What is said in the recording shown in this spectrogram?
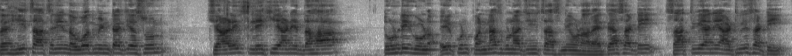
तर ही चाचणी नव्वद मिनिटाची असून चाळीस लेखी आणि दहा तोंडी गुण एकूण पन्नास गुणाची ही चाचणी होणार आहे. त्यासाठी सातवी आणि आठवीसाठी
